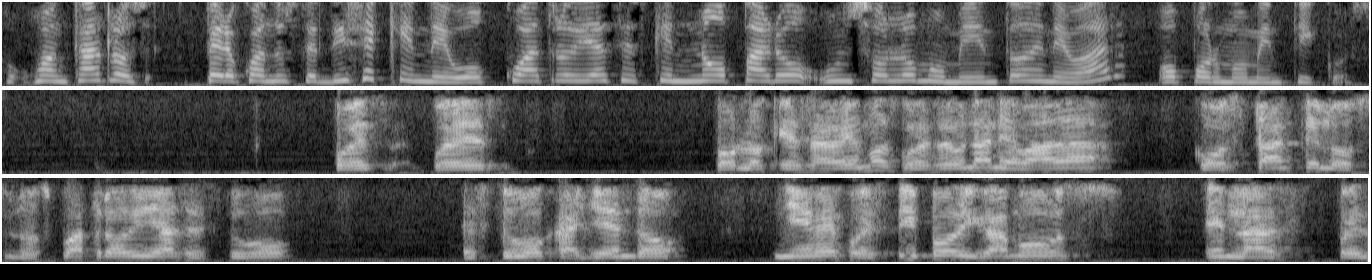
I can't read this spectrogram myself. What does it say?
Juan Carlos, pero cuando usted dice que nevó cuatro días, ¿es que no paró un solo momento de nevar o por momenticos? Pues, pues, por lo que sabemos, pues fue una nevada constante. Los, los cuatro días estuvo, estuvo cayendo nieve, pues tipo, digamos, en las, pues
